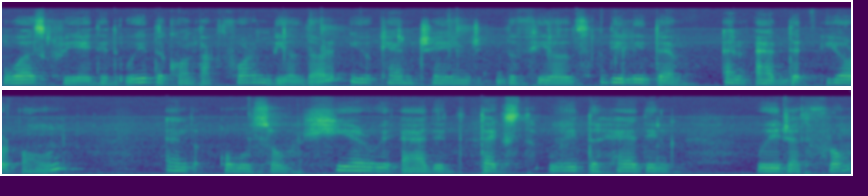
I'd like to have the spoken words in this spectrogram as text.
was created with the contact form builder. You can change the fields, delete them and add your own and also here we added text with the heading widget from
